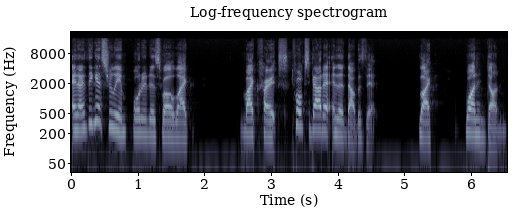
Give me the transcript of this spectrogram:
And I think it's really important as well. Like my coach talks about it and then that was it. Like one done.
